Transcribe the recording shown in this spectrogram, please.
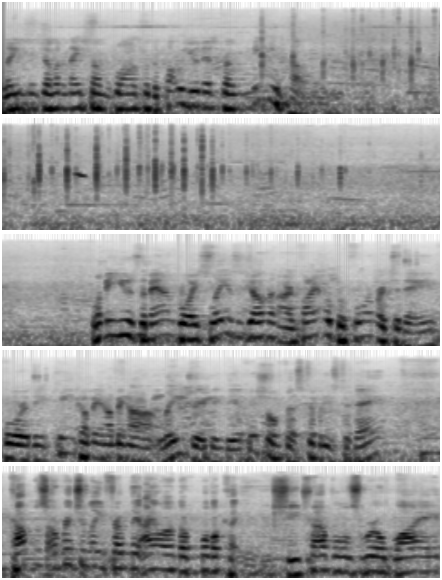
Ladies and gentlemen, a nice round of applause for the Pa'u unit from Ni'ihau. Let me use the man voice. Ladies and gentlemen, our final performer today for the King Kamehameha lei draping, the official festivities today, Comes originally from the island of Molokai. She travels worldwide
